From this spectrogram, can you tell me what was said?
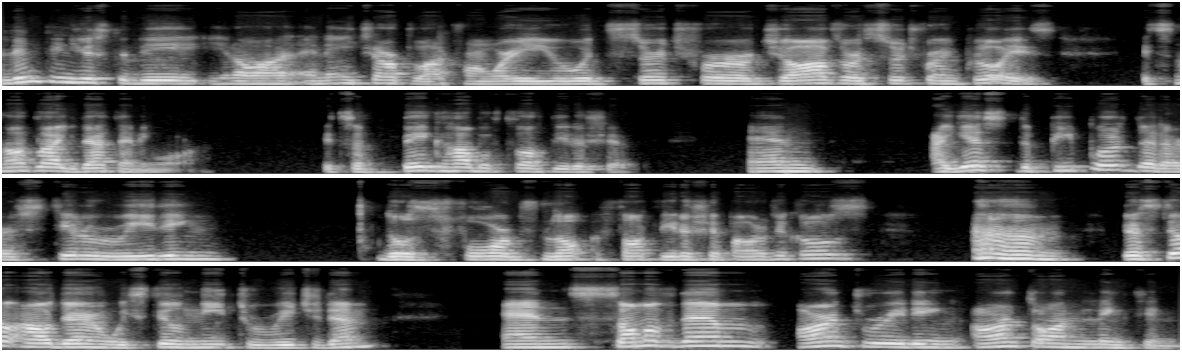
LinkedIn used to be, you know, an HR platform where you would search for jobs or search for employees. It's not like that anymore. It's a big hub of thought leadership, and I guess the people that are still reading those Forbes thought leadership articles, they're still out there and we still need to reach them. And some of them aren't reading, aren't on LinkedIn.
